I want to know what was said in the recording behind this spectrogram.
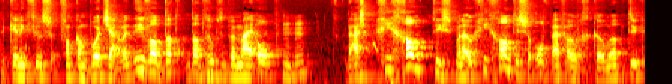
de Killing Fields van Cambodja. Maar in ieder geval, dat, dat roept het bij mij op. Mm -hmm. Daar is gigantisch, maar ook gigantische ophef over gekomen. Dat natuurlijk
